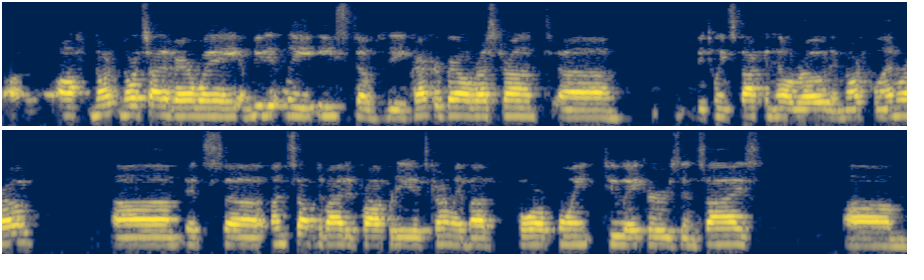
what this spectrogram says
uh, off north, north side of Airway, immediately east of the Cracker Barrel Restaurant, um, between Stockton Hill Road and North Glen Road. Um, it's, uh, unsubdivided property. It's currently about four point two acres in size. Um,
